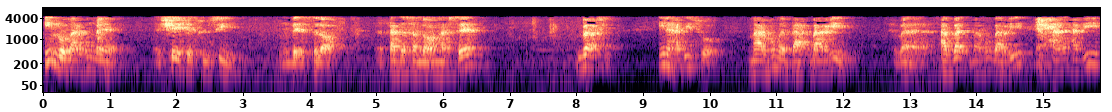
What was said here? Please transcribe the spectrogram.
این رو مرحوم شیخ توسی به اصطلاح قدس الله نفسه. ببخشید. این حدیث رو مرحوم برقی و اول مرحوم برقی ان عبی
